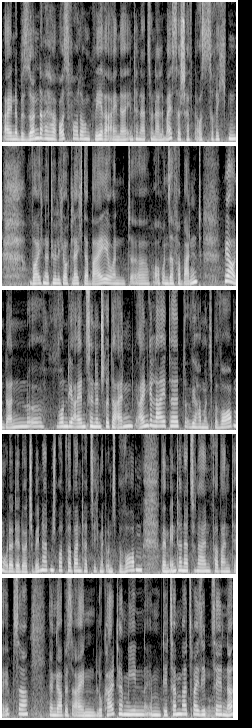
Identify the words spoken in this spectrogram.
eine besondere Herausforderung wäre, eine internationale Meisterschaft auszurichten, war ich natürlich auch gleich dabei und äh, auch unser Verband. Ja, und dann äh, wurden die einzelnen Schritte ein, eingeleitet. Wir haben uns beworben oder der Deutsche Behindertensportverband hat sich mit uns beworben beim internationalen Verband der IPSA. Dann gab es einen Lokaltermin im Dezember 2017. Genau. Ne?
